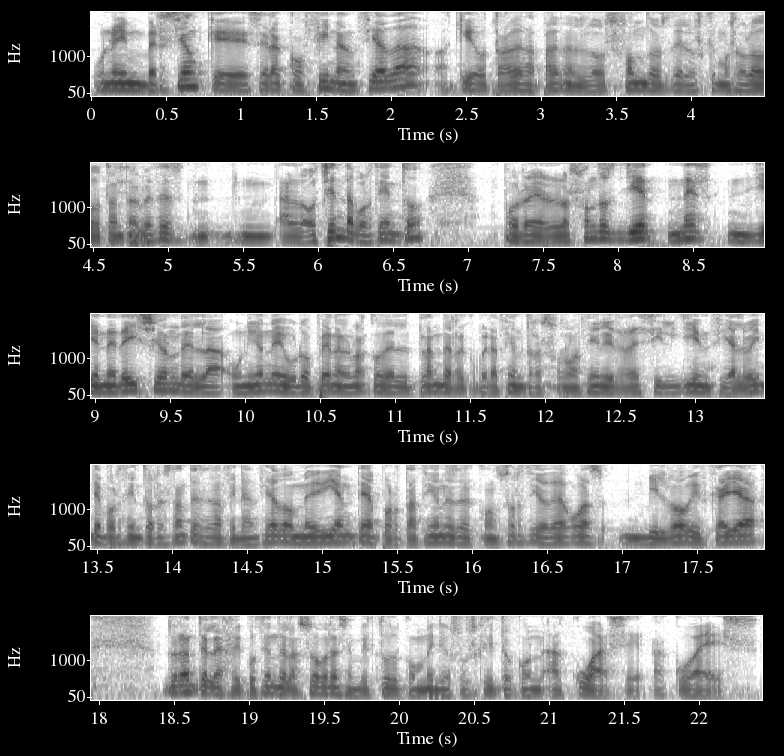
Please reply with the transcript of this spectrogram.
Una inversión que será cofinanciada, aquí otra vez aparecen los fondos de los que hemos hablado tantas veces, mm, al 80% por los fondos Next Generation de la Unión Europea en el marco del Plan de Recuperación, Transformación y Resiliencia. El 20% restante será financiado mediante aportaciones del Consorcio de Aguas Bilbao-Vizcaya durante la ejecución de las obras en virtud del convenio suscrito con Aquase, Aquaes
